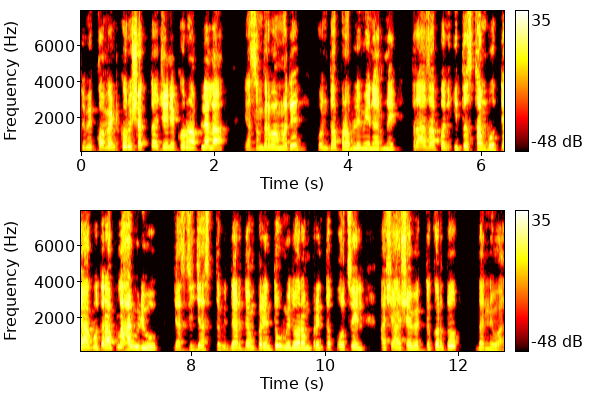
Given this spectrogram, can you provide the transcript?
तुम्ही कॉमेंट करू शकता जेणेकरून आपल्याला या संदर्भामध्ये कोणता प्रॉब्लेम येणार नाही. तर आज आपण इथंच थांबू. त्या अगोदर आपला हा व्हिडिओ जास्तीत जास्त विद्यार्थ्यांपर्यंत उमेदवारांपर्यंत पोहोचेल अशा आशा व्यक्त करतो. धन्यवाद.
